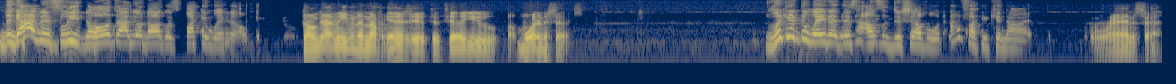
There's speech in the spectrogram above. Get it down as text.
The guy been sleep the whole time your dog was fucking with him. Don't got even enough energy to tell you more than a sentence. Look at the way that this house is disheveled. I fucking cannot. Ransack.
